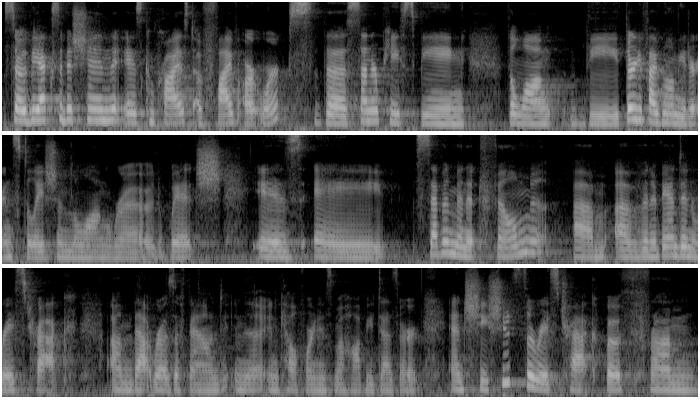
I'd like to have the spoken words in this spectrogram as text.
So the exhibition is comprised of five artworks, the centerpiece being the, long, the 35 millimeter installation, The Long Road, which is a seven minute film um, of an abandoned racetrack um, that Rosa found in, the, in California's Mojave Desert. And she shoots the racetrack both from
